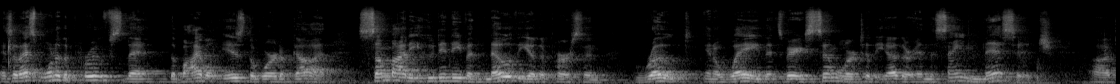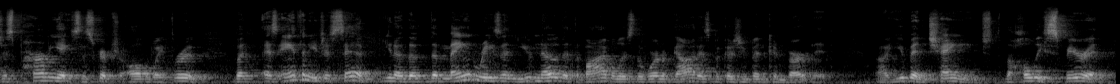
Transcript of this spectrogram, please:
And so that's one of the proofs that the Bible is the Word of God. Somebody who didn't even know the other person wrote in a way that's very similar to the other, and the same message uh, just permeates the Scripture all the way through. But as Anthony just said, you know, the, the main reason you know that the Bible is the Word of God is because you've been converted. Uh, you've been changed. The Holy Spirit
